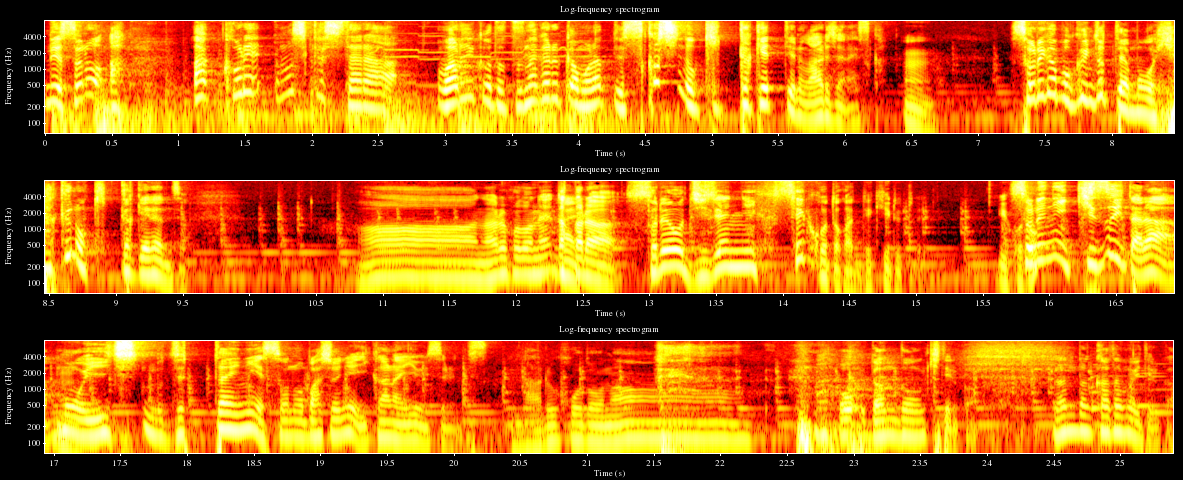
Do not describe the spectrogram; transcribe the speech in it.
でそのああこれもしかしたら悪いことつながるかもなっていう少しのきっかけっていうのがあるじゃないですか。うん。それが僕にとってはもう100のきっかけなんですよ。ああなるほどね。だからそれを事前に防ぐことができるという。いうことそれに気づいたらもう一もう絶対にその場所には行かないようにするんです。なるほどな。おだんだん来てるか。だんだん傾いてるか。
